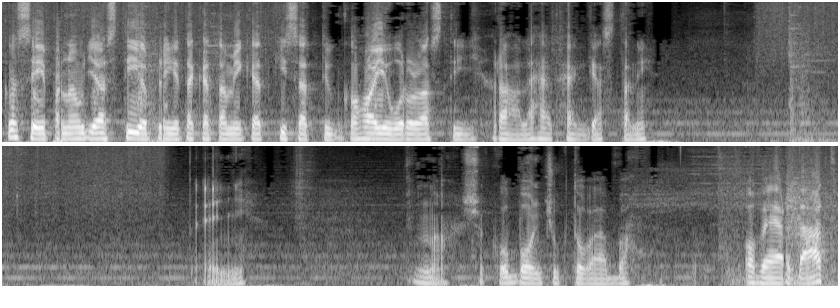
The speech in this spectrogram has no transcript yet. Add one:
Akkor szépen ugye a steel pléteket, amiket kiszedtünk a hajóról, azt így rá lehet heggeszteni. Ennyi. Na, és akkor bontsuk tovább a, a verdát.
